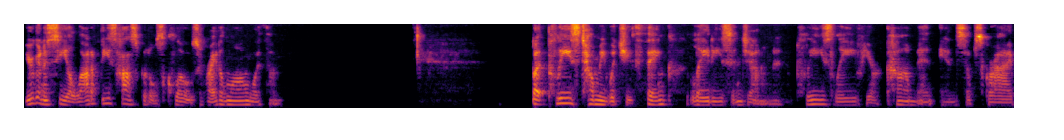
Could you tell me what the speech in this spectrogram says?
You're going to see a lot of these hospitals close right along with them. But please tell me what you think, ladies and gentlemen. Please leave your comment and subscribe.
